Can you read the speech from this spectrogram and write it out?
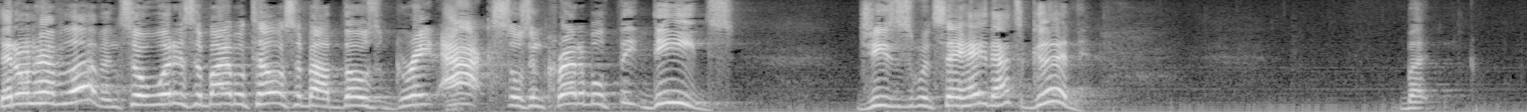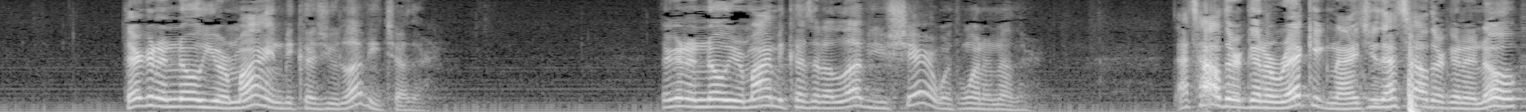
They don't have love. And so, what does the Bible tell us about those great acts, those incredible th- deeds? Jesus would say, hey, that's good. But they're going to know your mind because you love each other. They're going to know your mind because of the love you share with one another. That's how they're going to recognize you. That's how they're going to know.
